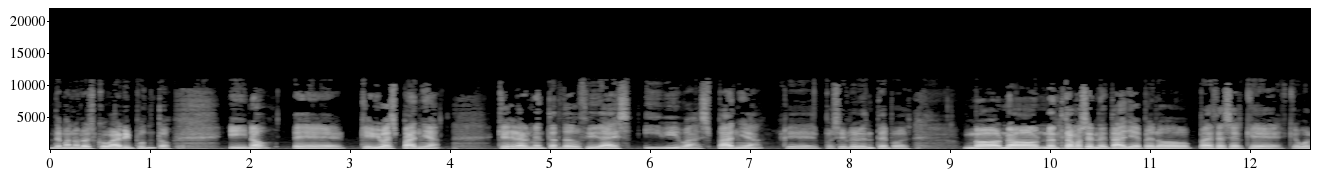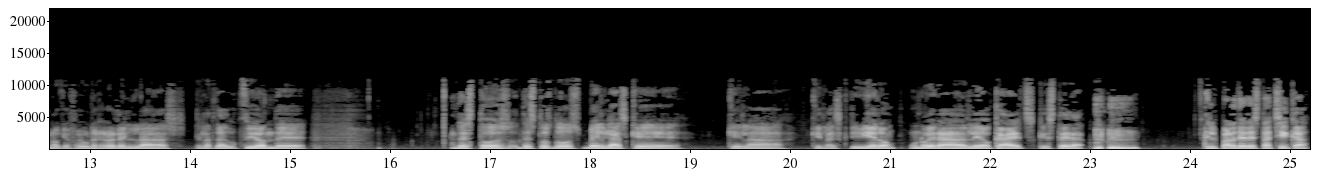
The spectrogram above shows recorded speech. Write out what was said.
de, Manolo Escobar y punto. Y no eh, que viva España que realmente traducida es y viva España que posiblemente pues no, no, no entramos en detalle, pero parece ser que, que bueno, que fue un error en las, en la traducción de, de estos, de estos dos belgas que, que la, que la escribieron. Uno era Leo Kaetz, que este era el padre de esta chica,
